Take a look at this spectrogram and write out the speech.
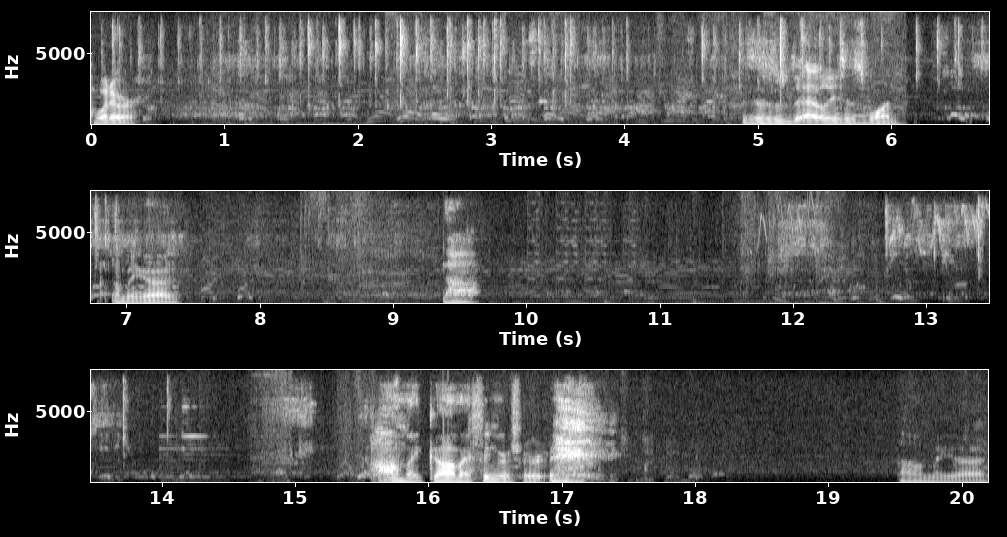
Whatever. This is at least this one. Oh my god. Ah. Oh my god, my fingers hurt. oh my god.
